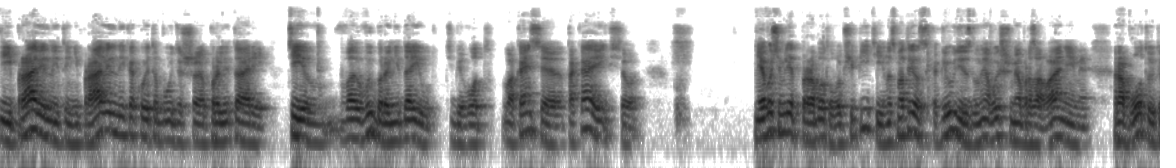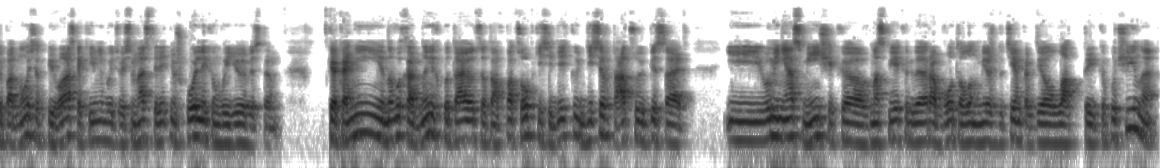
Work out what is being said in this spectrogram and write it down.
И правильный ты, неправильный какой-то будешь э, пролетарий. Те выбора не дают. Тебе вот вакансия такая и все. Я 8 лет проработал в общепите и насмотрелся, как люди с двумя высшими образованиями работают и подносят пива с каким-нибудь 18-летним школьником выебистым как они на выходных пытаются там в подсобке сидеть, диссертацию писать. И у меня сменщик э, в Москве, когда я работал, он между тем, как делал латте и капучино,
